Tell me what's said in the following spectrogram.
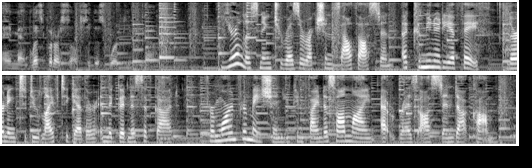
Amen. Let's put ourselves to this work now. You're listening to Resurrection South Austin, a community of faith, learning to do life together in the goodness of God. For more information, you can find us online at resaustin.com.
